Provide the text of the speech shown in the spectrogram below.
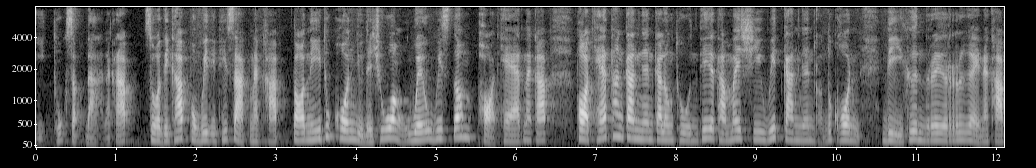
อีกทุกสัปดาห์นะครับ สวัสดีครับ ผมวินอิทธิศักดิ์นะครับ ตอนนี้ทุกคนอยู่ในช่วง Well Wisdom Podcast นะครับพอดแคสต์ทางการเงินการลงทุนที่จะทำให้ชีวิตการเงินของทุกคนดีขึ้นเรื่อยๆนะครับ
